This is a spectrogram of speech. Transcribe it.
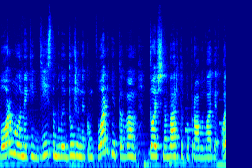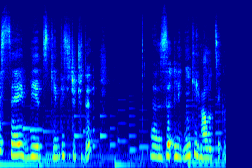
формулами, які дійсно були дуже некомфортні, то вам точно варто попробувати ось цей від Skin 1004 е, з лінійки Галуцика.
